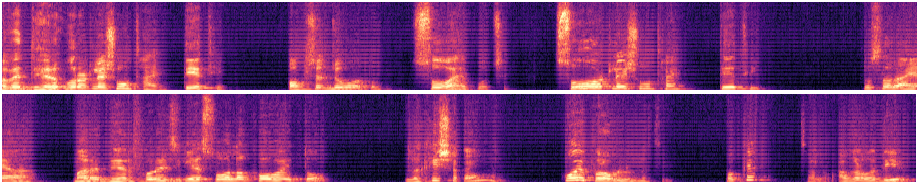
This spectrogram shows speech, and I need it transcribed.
હવે ધેરફોર એટલે શું થાય? તેથી. ઓપ્શન જોવો તો, સો આપ્યો છે. સો એટલે શું થાય? તેથી. તો સર અહીંયા મારે ધેરફોરની જગ્યાએ સો લખવો હોય તો લખી શકાય ને? કોઈ પ્રોબ્લેમ નથી. ઓકે ચાલો, આગળ વધીએ.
